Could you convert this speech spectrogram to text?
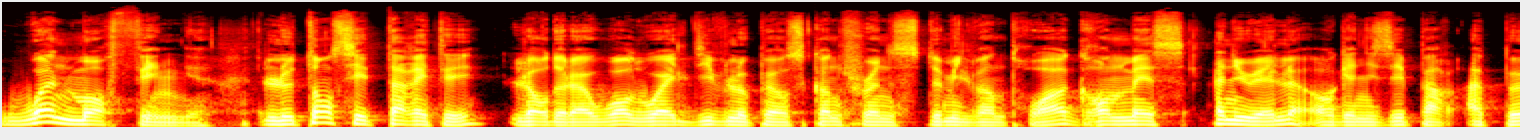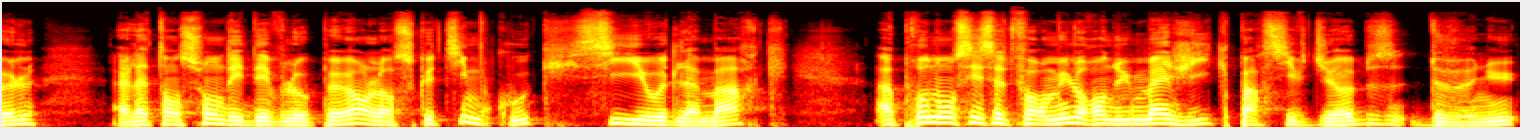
One More Thing. Le temps s'est arrêté lors de la Worldwide Developers Conference 2023, grande messe annuelle organisée par Apple à l'attention des développeurs lorsque Tim Cook, CEO de la marque, a prononcé cette formule rendue magique par Steve Jobs, devenu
